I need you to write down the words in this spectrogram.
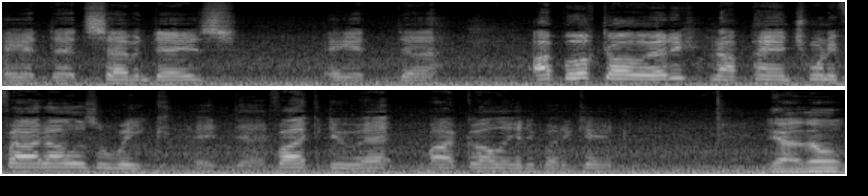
And it's seven days. And uh, I booked already, and I'm paying $25 a week. And uh, if I could do that, by golly, anybody can. Yeah, they'll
